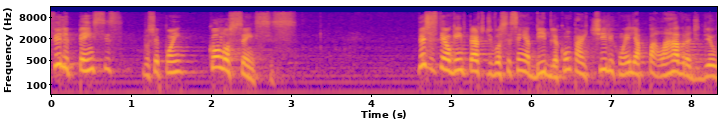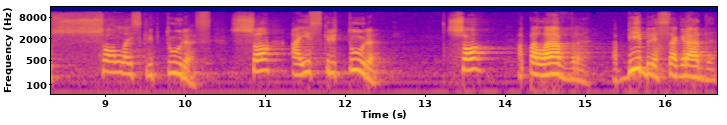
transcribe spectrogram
Filipenses, você põe Colossenses. Veja se tem alguém perto de você sem a Bíblia, compartilhe com ele a palavra de Deus, só as Escrituras, só a Escritura, só a palavra, a Bíblia Sagrada.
